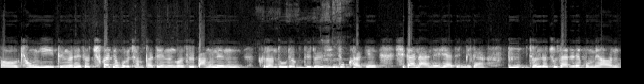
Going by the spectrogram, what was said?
어 격리 등을 해서 추가적으로 전파되는 것을 막는 그런 노력들을 네 신속하게 시간 안에 해야 됩니다. 저희가 조사를 해보면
